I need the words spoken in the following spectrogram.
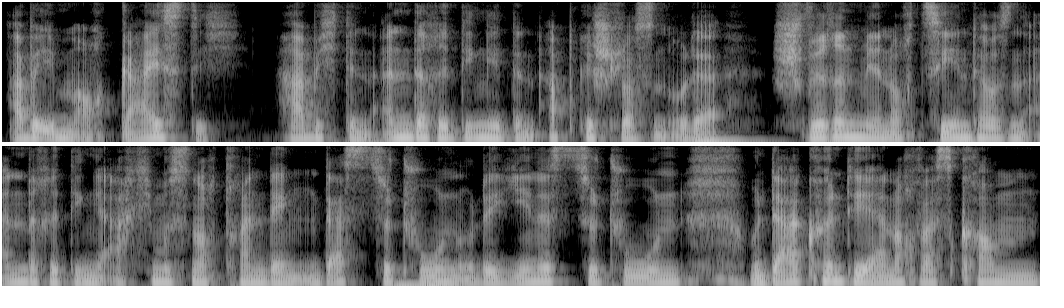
Aber eben auch geistig. Habe ich denn andere Dinge denn abgeschlossen oder schwirren mir noch 10.000 andere Dinge? Ach, ich muss noch dran denken, das zu tun oder jenes zu tun und da könnte ja noch was kommen.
